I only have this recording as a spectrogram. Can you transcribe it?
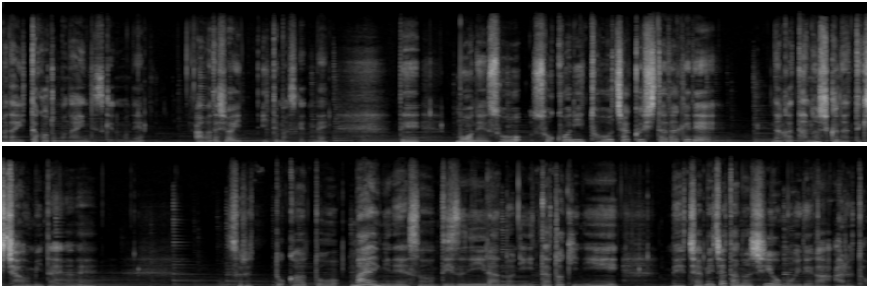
まだ行ったこともないんですけどもね。あ私は行ってますけどね。でもうねそそこに到着しただけでなんか楽しくなってきちゃうみたいなね。それとかあと前にねそのディズニーランドに行った時にめちゃめちゃ楽しい思い出があると。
